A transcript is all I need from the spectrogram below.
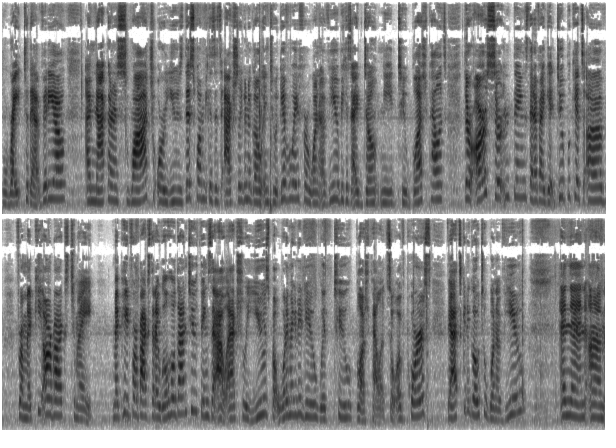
right to that video. I'm not going to swatch or use this one because it's actually going to go into a giveaway for one of you because I don't need two blush palettes. There are certain things that if I get duplicates of from my PR box to my my paid for box that I will hold on to, things that I'll actually use, but what am I going to do with two blush palettes? So, of course, that's going to go to one of you. And then um,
